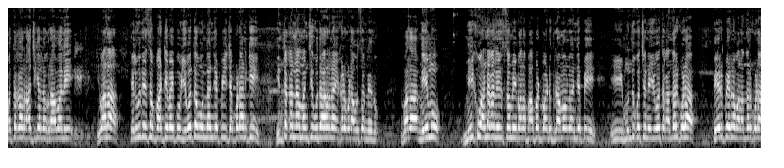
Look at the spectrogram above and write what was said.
కొత్తగా రాజకీయాల్లోకి రావాలి. ఇవాళ తెలుగుదేశం పార్టీ వైపు యువత ఉందని చెప్పి చెప్పడానికి ఇంతకన్నా మంచి ఉదాహరణ ఎక్కడ కూడా అవసరం లేదు. ఇవాళ మేము మీకు అండగా నిలుస్తాము ఇవాళ బాపట్పాడు గ్రామంలో అని చెప్పి ఈ ముందుకొచ్చిన యువతకు అందరూ కూడా పేరు పేరున వాళ్ళందరూ కూడా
